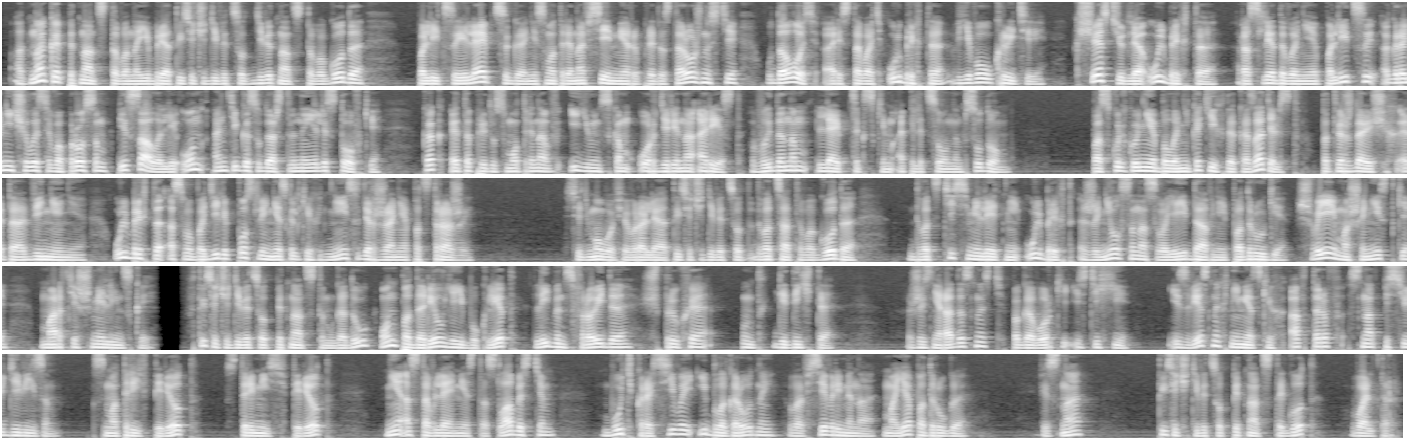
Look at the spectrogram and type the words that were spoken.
Однако 15 ноября 1919 года полиции Лейпцига, несмотря на все меры предосторожности, удалось арестовать Ульбрихта в его укрытии – к счастью для Ульбрихта, расследование полиции ограничилось вопросом, писал ли он антигосударственные листовки, как это предусмотрено в июньском ордере на арест, выданном Лейпцигским апелляционным судом. Поскольку не было никаких доказательств, подтверждающих это обвинение, Ульбрихта освободили после нескольких дней содержания под стражей. 7 февраля 1920 года 27-летний Ульбрихт женился на своей давней подруге, швее-машинистке Марте Шмелинской. В 1915 году он подарил ей буклет «Lebensfreude, Sprüche und Gedichte» – «Жизнерадостность, поговорки и стихи» известных немецких авторов с надписью-девизом «Смотри вперед, Стремись вперед, не оставляй места слабостям, будь красивой и благородной во все времена, моя подруга. Весна, 1915 год, Вальтер.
